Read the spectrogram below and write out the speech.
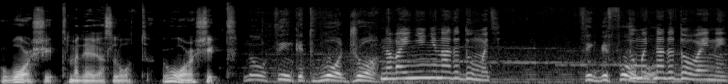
Warshit med deras låt Warshit. No, think it war drone. На войне не надо думать. Think before Думать war. надо до войны.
